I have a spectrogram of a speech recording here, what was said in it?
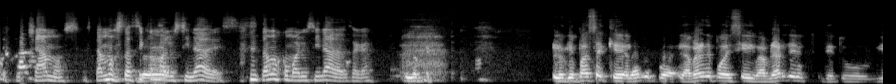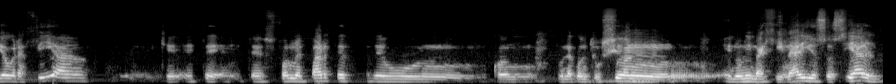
te escuchamos. Estamos así como alucinadas. Estamos como alucinadas acá. Lo que, lo que pasa es que hablar de, hablar de poesía y hablar de, de, tu biografía, que este, este forme parte de un, con una construcción en un imaginario social,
